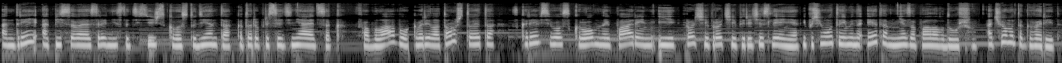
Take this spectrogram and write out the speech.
Андрей, описывая среднестатистического студента, который присоединяется к Фаблаву, говорил о том, что это скорее всего, скромный парень и прочие-прочие перечисления. И почему-то именно это мне запало в душу. О чем это говорит?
